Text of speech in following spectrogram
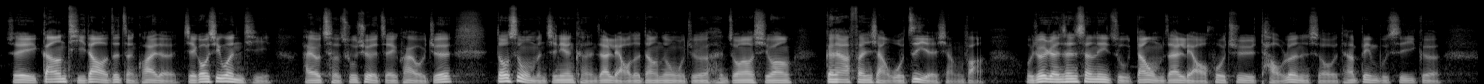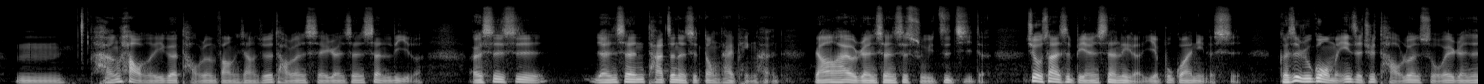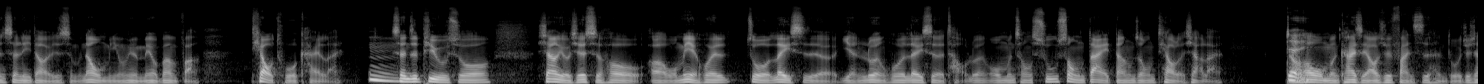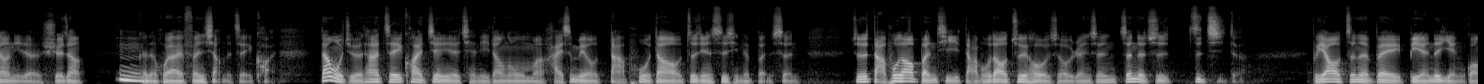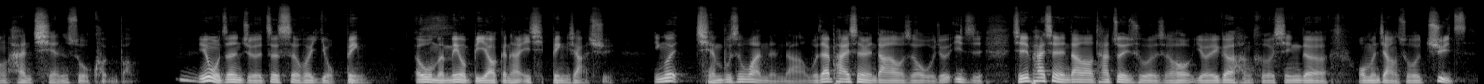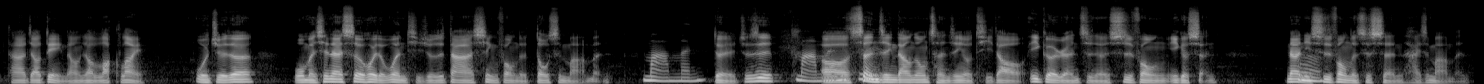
所以刚刚提到这整块的结构性问题，还有扯出去的这一块，我觉得都是我们今天可能在聊的当中，我觉得很重要，希望跟大家分享我自己的想法。我觉得人生胜利组，当我们在聊或去讨论的时候，它并不是一个，嗯。很好的一个讨论方向，就是讨论谁人生胜利了，而是是人生它真的是动态平衡，然后还有人生是属于自己的，就算是别人胜利了，也不关你的事。可是如果我们一直去讨论所谓人生胜利到底是什么，那我们永远没有办法跳脱开来。嗯，甚至譬如说，像有些时候，呃，我们也会做类似的言论或者类似的讨论，我们从输送带当中跳了下来，然后我们开始要去反思很多，就像你的学长。嗯，可能会来分享的这一块，但我觉得他这一块建立的前提当中，我们还是没有打破到这件事情的本身，就是打破到本体，打破到最后的时候，人生真的是自己的，不要真的被别人的眼光和钱所捆绑。嗯，因为我真的觉得这社会有病，而我们没有必要跟他一起病下去，因为钱不是万能的啊。我在拍《圣人大道》的时候，我就一直，其实拍《圣人大道》它最初的时候有一个很核心的，我们讲说句子。它叫电影当中叫 lock line，我觉得我们现在社会的问题就是大家信奉的都是马门。马门，对，就是马门。呃，圣经当中曾经有提到，一个人只能侍奉一个神，那你侍奉的是神还是马门？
